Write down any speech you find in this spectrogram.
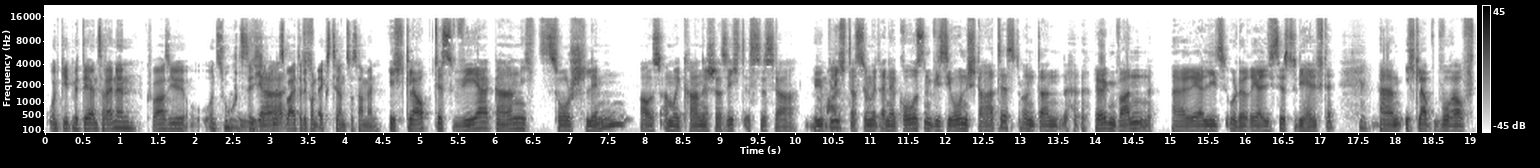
und geht mit der ins Rennen quasi und sucht sich ja, alles weitere von extern zusammen. Ich glaube, das wäre gar nicht so schlimm. Aus amerikanischer Sicht ist es ja Normal. üblich, dass du mit einer großen Vision startest und dann irgendwann äh, realis oder realisierst du die Hälfte. ähm, ich glaube, worauf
